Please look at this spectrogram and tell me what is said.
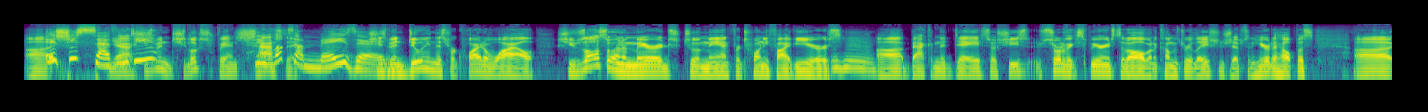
Uh, Is she 70? yeah, she's been. She looks fantastic. She looks amazing. She's been doing this for quite a while. She was also in a marriage to a man for 25 years Mm-hmm. uh, back in the day. So she's sort of experienced it all when it comes to relationships and here to help us uh,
